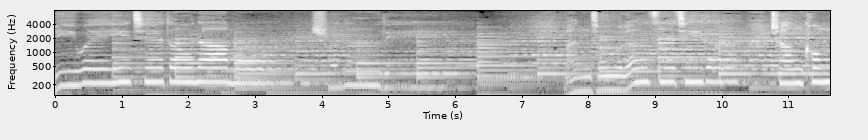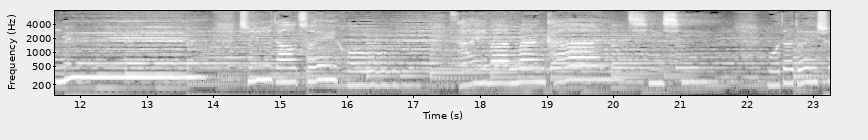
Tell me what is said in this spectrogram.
以为一切都那么顺利，满足了自己的掌控欲，直到最后才慢慢看清晰，我的对手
